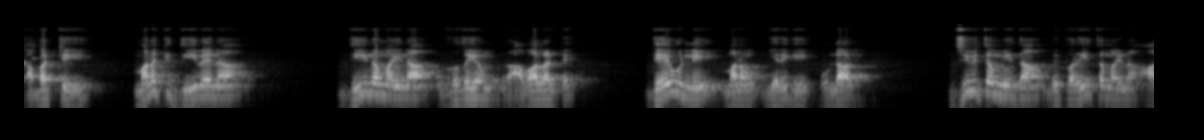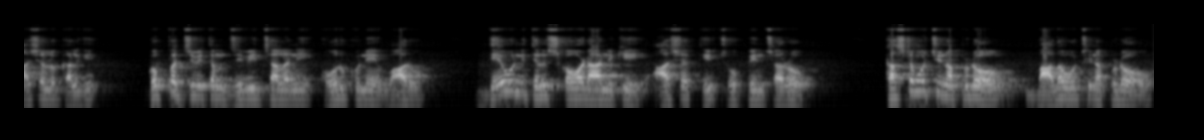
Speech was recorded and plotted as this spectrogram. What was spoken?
కాబట్టి మనకి దీవెన దీనమైన హృదయం రావాలంటే దేవుణ్ణి మనం ఎరిగి ఉండాలి. జీవితం మీద విపరీతమైన ఆశలు కలిగి గొప్ప జీవితం జీవించాలని కోరుకునే వారు దేవుణ్ణి తెలుసుకోవడానికి ఆసక్తి చూపించరు. కష్టం వచ్చినప్పుడో బాధ వచ్చినప్పుడో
